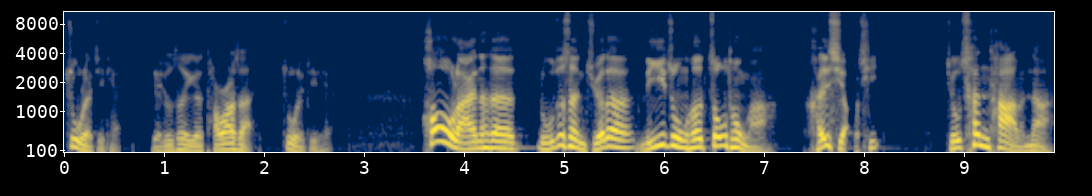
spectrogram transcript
住了几天，也就是一个桃花山住了几天。后来呢，他鲁智深觉得李忠和周通啊很小气，就趁他们呐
